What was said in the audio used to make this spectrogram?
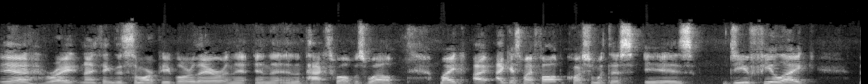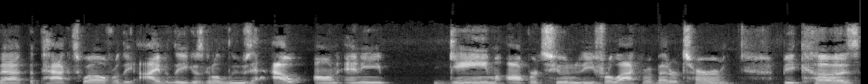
Yeah, right. And I think the smart people are there in the in the in the Pac-12 as well. Mike, I, I guess my follow-up question with this is: Do you feel like that the Pac-12 or the Ivy League is going to lose out on any game opportunity, for lack of a better term, because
